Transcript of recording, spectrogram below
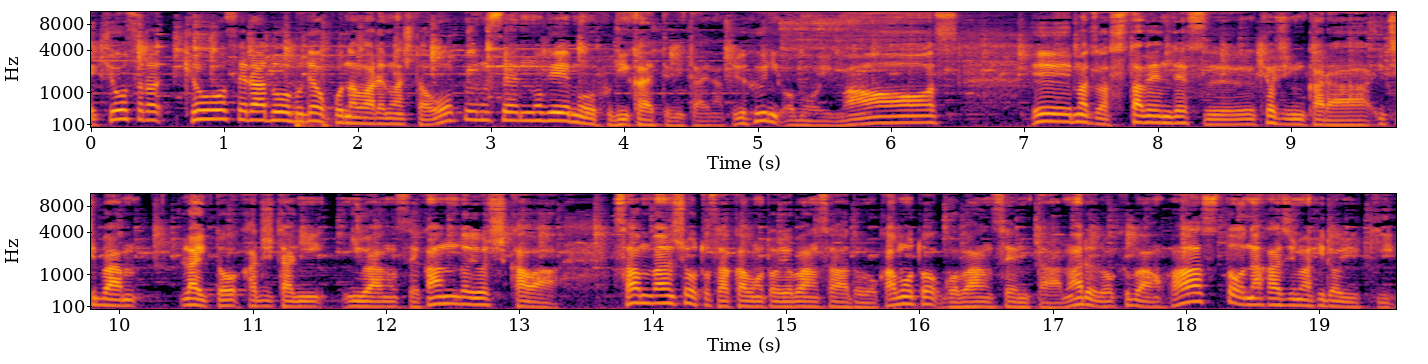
ー京セラ、京セラドームで行われましたオープン戦のゲームを振り返ってみたいなというふうに思います。えーまずはスタメンです。巨人から1番ライト梶谷、2番セカンド吉川、3番ショート坂本、4番サード岡本、5番センター丸、6番ファースト中島博之、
